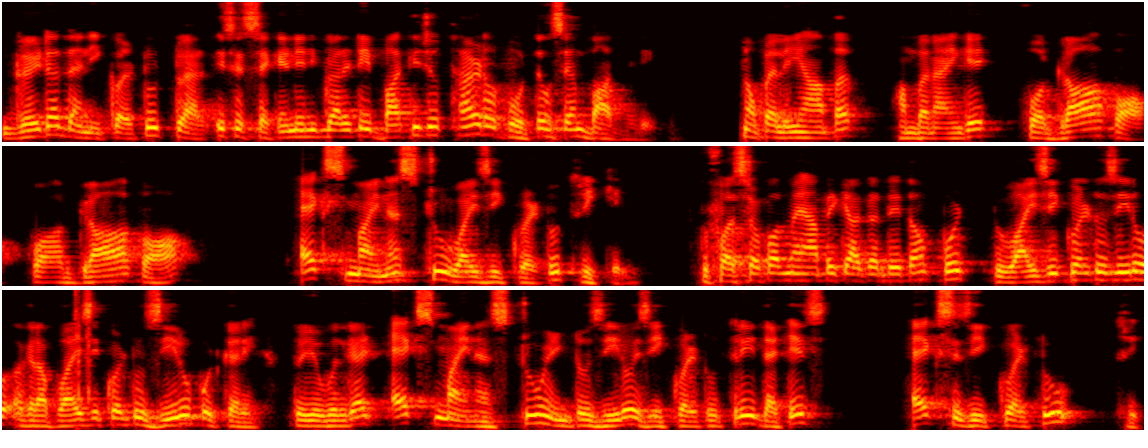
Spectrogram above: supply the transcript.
greater than equal to twelve इस सेकेंड इनक्वालिटी बाकी जो थर्ड और फोर्थ है, उसे हम बाद में देखते हैं। नो पहले यहाँ पर हम बनाएँगे for graph of for graph of x minus two y is equal to three के लिए। तो फ़र्स्ट ऑफ़ ऑल मैं यहाँ पे क्या कर देता हूँ? Put y is equal to zero अगर आप y is equal to zero put करें तो you will get x minus two into zero is equal to three that is x is equal to three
